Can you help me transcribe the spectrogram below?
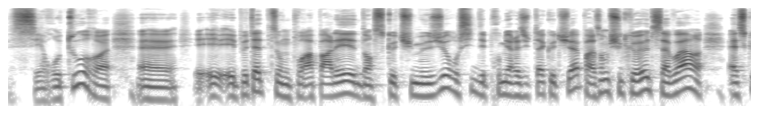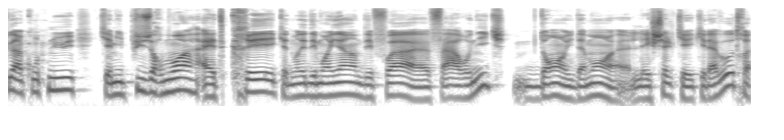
ces retours et, peut-être on pourra parler dans ce que tu mesures aussi des premiers résultats que tu as. Par exemple, je suis curieux de savoir est-ce qu'un contenu qui a mis plusieurs mois à être créé, qui a demandé des moyens des fois pharaoniques, dans évidemment l'échelle qui est la vôtre,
